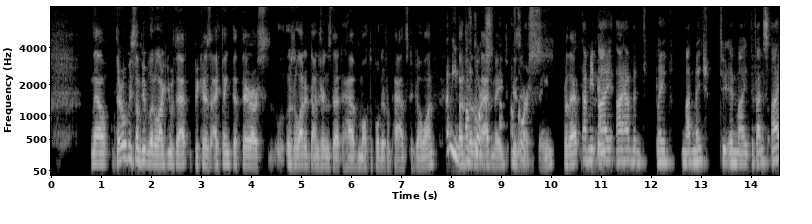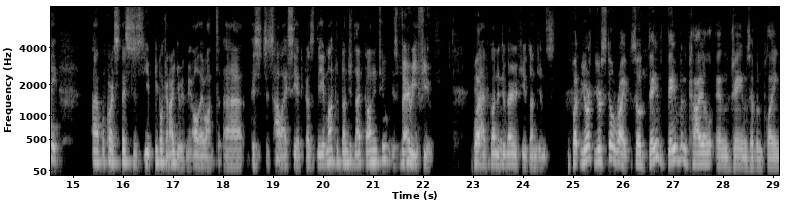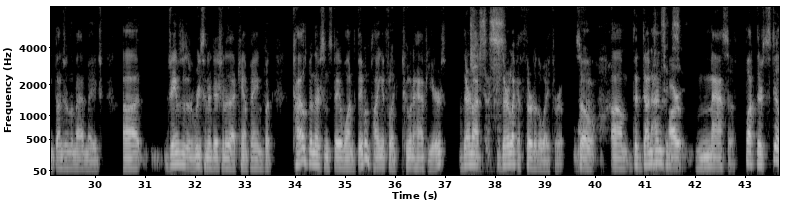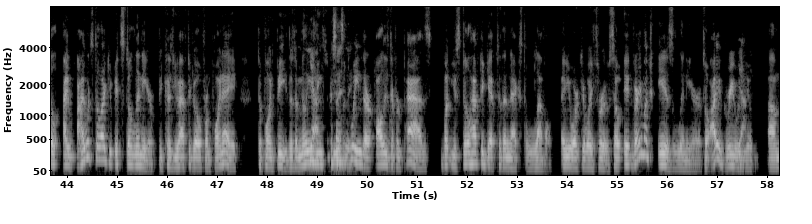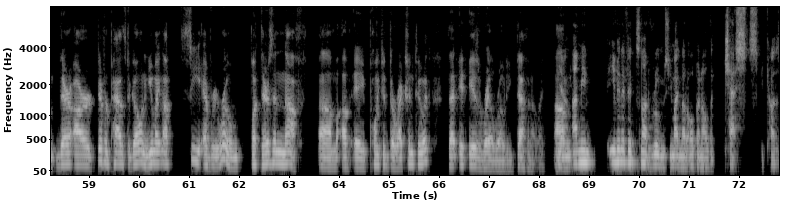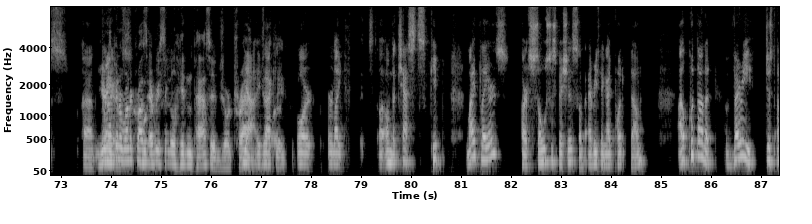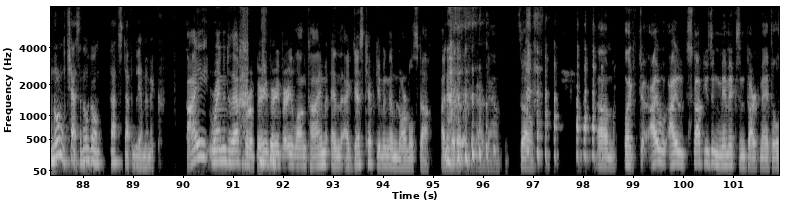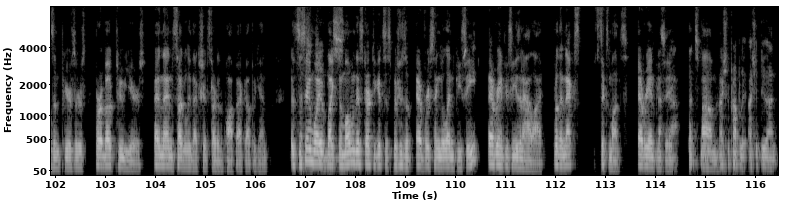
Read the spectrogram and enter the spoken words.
Now, there will be some people that'll argue with that because I think that there are there's a lot of dungeons that have multiple different paths to go on. I mean, Dungeon of of, the course, Mad Mage of is course. insane for that. I mean, It- I I haven't played Mad Mage to in my defense. I, uh, of course, this is you, people can argue with me all they want. Uh, this is just how I see it because the amount of dungeons I've gone into is very few. But- I've gone into very few dungeons. But you're you're still right. So Dave, Dave and Kyle and James have been playing Dungeon of the Mad Mage. Uh James is a recent addition to that campaign, but Kyle's been there since day one. They've been playing it for like two and a half years. They're not Jesus. they're like a third of the way through. So um the dungeons are massive, but there's still I I would still argue it's still linear because you have to go from point A to point B. There's a million Yeah, things do in between. There are all these different paths, but you still have to get to the next level and you work your way through. So it very much is linear. So I agree with Yeah. you. Um, there are different paths to go on, and you might not see every room, but there's enough um, of a pointed direction to it that it is railroady, definitely. Um, yeah, I mean, even if it's not rooms, you might not open all the chests because uh, you're not going to run across every single hidden passage or trap. Yeah, exactly. Or or like uh, on the chests, peop my players are so suspicious of everything I put down. I'll put down a, a very just a normal chest, and I'll go, "That's definitely a mimic." I ran into that for a very, very, very long time, and I just kept giving them normal stuff until they let the guard down. So, um, like I, I stopped using mimics and dark mantles and piercers for about two years, and then suddenly that shit started to pop back up again. It's the That's same way, like the moment they start to get suspicious of every single NPC, every NPC is an ally for the next six months. Every NPC. Yeah, that's smart. Um, I should probably I should do that.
